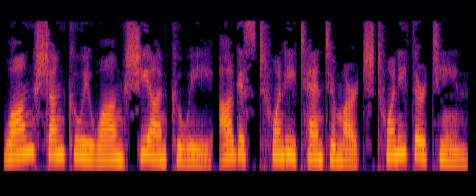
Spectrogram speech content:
Wang Xiankui Wang Xiankui August 2010 to March 2013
